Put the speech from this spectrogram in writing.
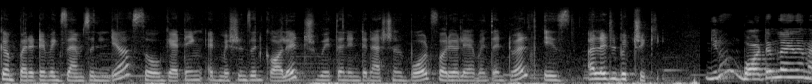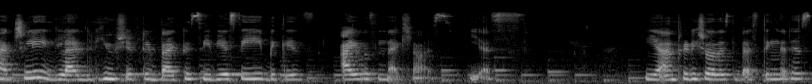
comparative exams in india. So getting admissions in college with an international board for your 11th and 12th is a little bit tricky. You know bottom line i'm actually glad that you shifted back to cbse because I was in that class. Yes. Yeah, I'm pretty sure that's the best thing that has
